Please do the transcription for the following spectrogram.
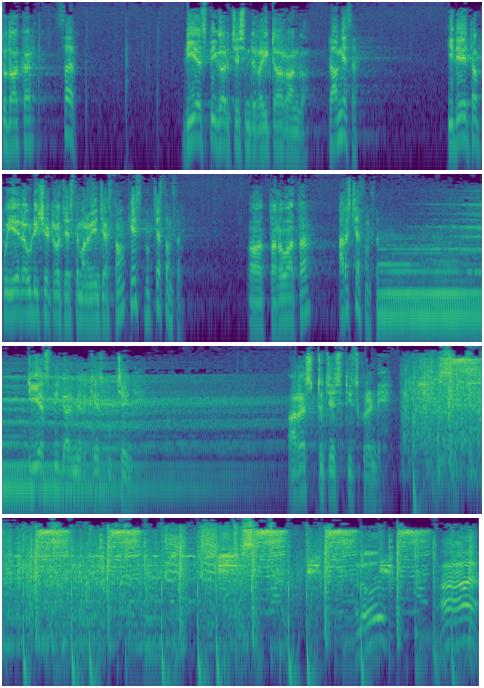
సుధాకర్? సార్. డిఎస్పీ గారు చేసింది రైటా రాంగా? రాంగే సార్. ఇదే తప్పు ఏ రౌడీ షీటర్ చేస్తే మనం ఏం చేస్తాం? కేసు బుక్ చేస్తాం సార్. ఆ తర్వాత? అరెస్ట్ చేస్తాం సార్. డిఎస్పీ గారి మీద కేసు బుక్ చేయండి. అరెస్ట్ చేసి తీసుకురండి. హలో? ఆ, ఆ,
